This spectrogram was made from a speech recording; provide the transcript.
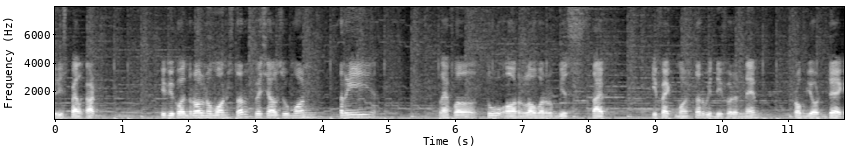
Jadi spell card. If you control no monster, special summon 3 level 2 or lower beast type effect monster with different name from your deck.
